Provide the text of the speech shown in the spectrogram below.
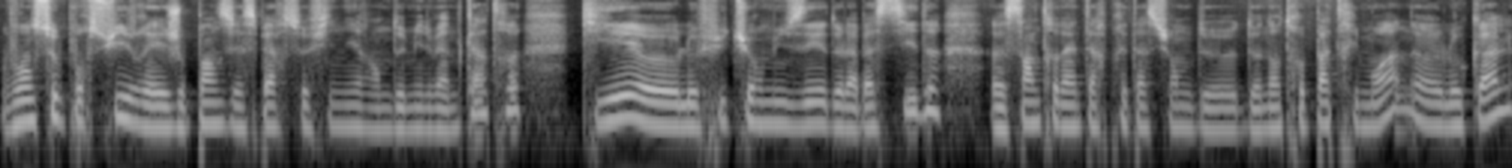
vont se poursuivre et je pense, j'espère, se finir en 2024, qui est euh, le futur musée de la Bastide, centre d'interprétation de, de, notre patrimoine local,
